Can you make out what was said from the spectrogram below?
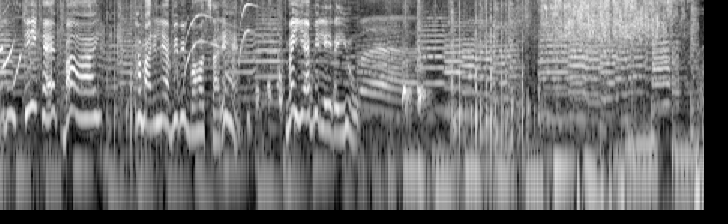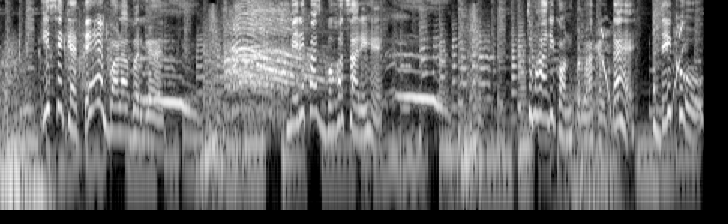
हम्म, ठीक है बाय हमारे लिए अभी भी बहुत सारे हैं। मैं यह भी ले रही हूँ। इसे कहते हैं बड़ा बर्गर। मेरे पास बहुत सारे हैं। तुम्हारी कौन परवाह करता है? देखो।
